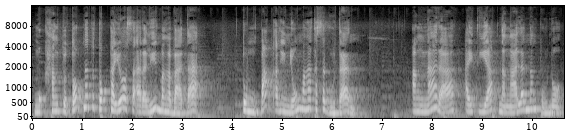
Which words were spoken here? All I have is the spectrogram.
Mukhang tutok na tutok kayo sa aralin mga bata. Tumpak ang inyong mga kasagutan. Ang Nara ay tiyak na ngalan ng puno.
